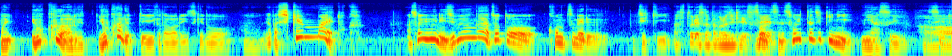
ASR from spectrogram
まあ、よくあるよくあるって言い方は悪いんですけどあのやっぱ試験前とかそういうふうに自分がちょっと根詰める時期あストレスがたまる時期ですねそうですね。そういった時期に見やすい生徒が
